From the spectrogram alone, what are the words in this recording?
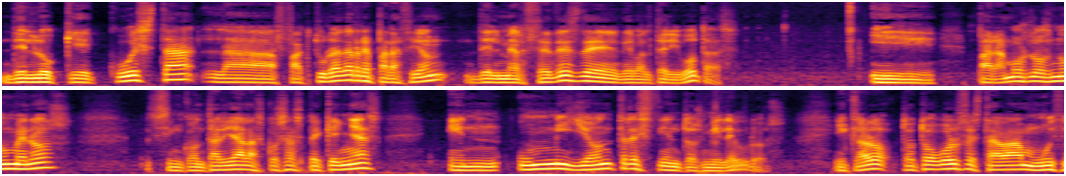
de lo que cuesta la factura de reparación del Mercedes de, de Valtteri Bottas. Y paramos los números, sin contar ya las cosas pequeñas, en 1.300.000 euros. Y claro, Toto Wolf estaba muy,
